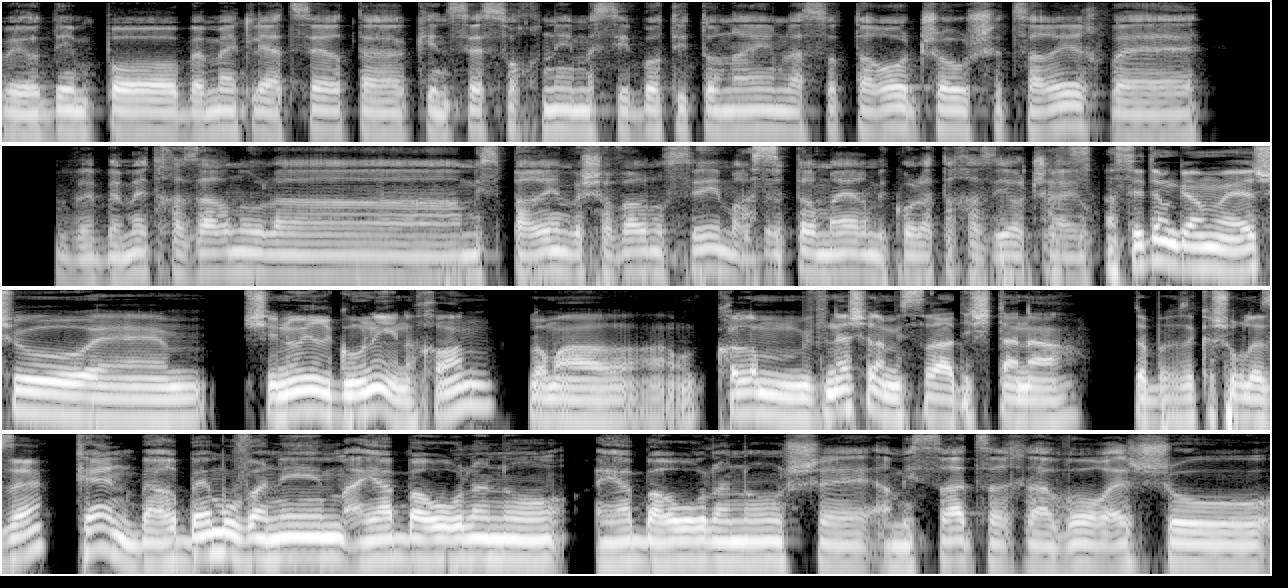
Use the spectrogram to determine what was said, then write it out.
ויודעים פה באמת לייצר את הכנסי סוכנים, מסיבות עיתונאים, לעשות את הרוד שואו שצריך, ו... ובאמת חזרנו למספרים ושברנו שיאים הרבה יותר מהר מכל התחזיות שהיו. עשיתם גם איזשהו אה, שינוי ארגוני, נכון? כלומר, כל המבנה של המשרד השתנה. זה, קשור לזה? כן, בהרבה מובנים היה ברור לנו, היה ברור לנו שהמשרד צריך לעבור איזשהו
